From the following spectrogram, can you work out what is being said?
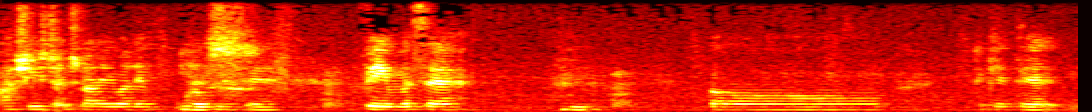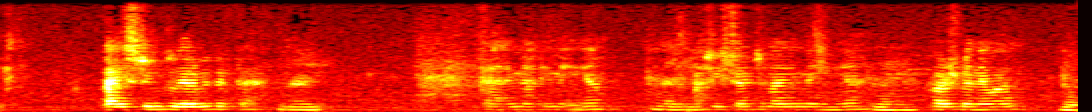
आशीष चंचलानी वाले. से? फ़ेमस है? अ, क्या कहते हैं? लाइव स्ट्रीम वगैरह भी करता है? नहीं. वाली नहीं है? नहीं. आशीष चंचलानी नहीं है? नहीं। हर्ष बेनेवाल? नो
